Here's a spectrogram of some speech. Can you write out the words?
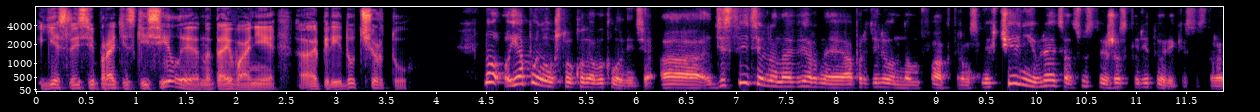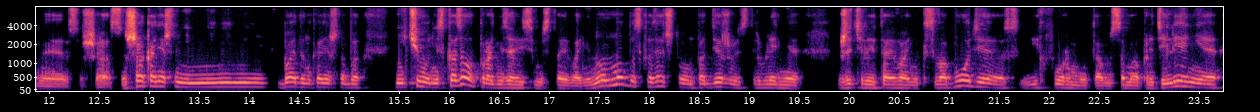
если сепаратистские силы на Тайване э, перейдут черту. Ну, я понял, что куда вы клоните. А, действительно, наверное, определенным фактором смягчения является отсутствие жесткой риторики со стороны США. США, конечно, не, не, не, Байден, конечно, бы ничего не сказал про независимость Тайваня, но он мог бы сказать, что он поддерживает стремление жителей Тайваня к свободе, их форму там, самоопределения.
